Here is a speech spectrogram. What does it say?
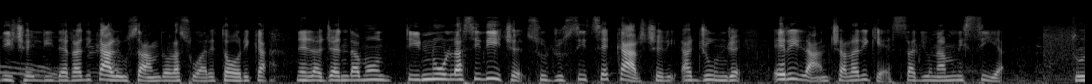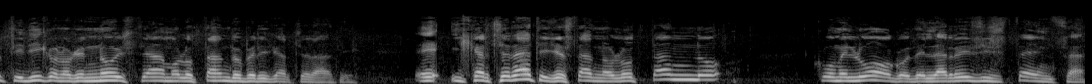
dice il leader radicale usando la sua retorica. Nell'agenda Monti nulla si dice su giustizia e carceri, aggiunge e rilancia la richiesta di un'amnistia tutti dicono che noi stiamo lottando per i carcerati. E i carcerati che stanno lottando come luogo della resistenza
